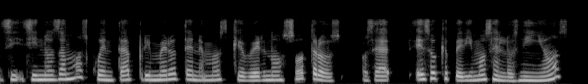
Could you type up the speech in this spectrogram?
si, si nos damos cuenta, primero tenemos que ver nosotros. O sea, eso que pedimos en los niños,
